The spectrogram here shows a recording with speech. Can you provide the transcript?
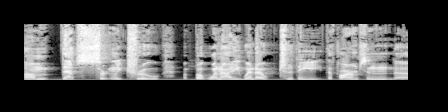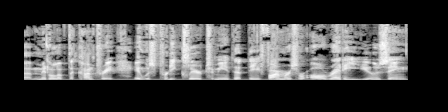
Um, that's certainly true. But when I went out to the, the farms in the middle of the country, it was pretty clear to me that the farmers were already using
